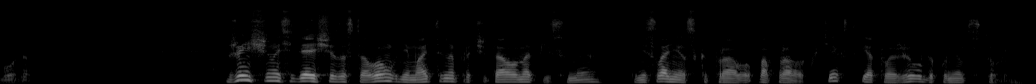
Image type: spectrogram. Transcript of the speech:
года. Женщина, сидящая за столом, внимательно прочитала написанное, внесла несколько прав... поправок в текст и отложила документ в сторону.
